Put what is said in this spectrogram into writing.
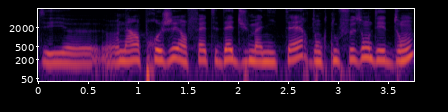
des. euh, on a un projet en fait d'aide humanitaire, donc nous faisons des dons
